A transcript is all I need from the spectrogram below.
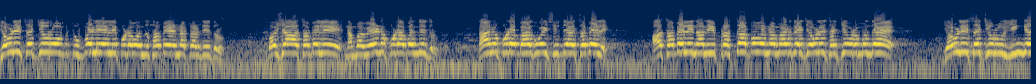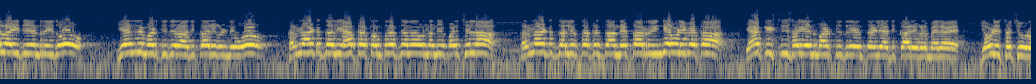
ಜವಳಿ ಸಚಿವರು ಹುಬ್ಬಳ್ಳಿಯಲ್ಲಿ ಕೂಡ ಒಂದು ಸಭೆಯನ್ನು ಕರೆದಿದ್ರು. ಬಹುಶಃ ಆ ಸಭೆಯಲ್ಲಿ ನಮ್ಮ ವೇಣು ಕೂಡ ಬಂದಿದ್ದರು ನಾನು ಕೂಡ ಭಾಗವಹಿಸಿದ್ದೆ ಸಭೆಯಲ್ಲಿ. ಆ ಸಭೆಯಲ್ಲಿ ನಾನು ಈ ಪ್ರಸ್ತಾಪವನ್ನು ಮಾಡಿದೆ ಜವಳಿ ಸಚಿವರ ಮುಂದೆ. ಜವಳಿ ಸಚಿವರು ಹಿಂಗೆಲ್ಲ ಇದೆಯೇನ್ರಿ ಇದು? ಏನ್ರಿ ಮಾಡ್ತಿದ್ದೀರಾ ಅಧಿಕಾರಿಗಳು ನೀವು? ಕರ್ನಾಟಕದಲ್ಲಿ ಯಾಕೆ ತಂತ್ರಜ್ಞಾನವನ್ನು ನೀವು ಬಳಸಿಲ್ಲ? ಕರ್ನಾಟಕದಲ್ಲಿರ್ತಕ್ಕಂಥ ನೇಕಾರರು ಹಿಂಗೆ ಉಳಿಬೇಕಾ? ಯಾಕೆ ಇಷ್ಟು ದಿವಸ ಏನು ಮಾಡ್ತಿದ್ರಿ ಅಂತೇಳಿ ಅಧಿಕಾರಿಗಳ ಮೇಲೆ ಜವಳಿ ಸಚಿವರು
